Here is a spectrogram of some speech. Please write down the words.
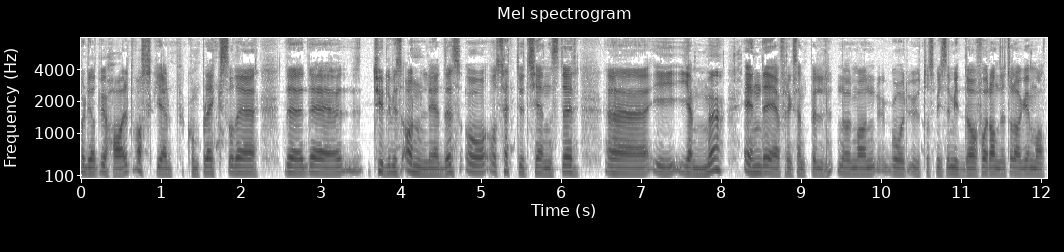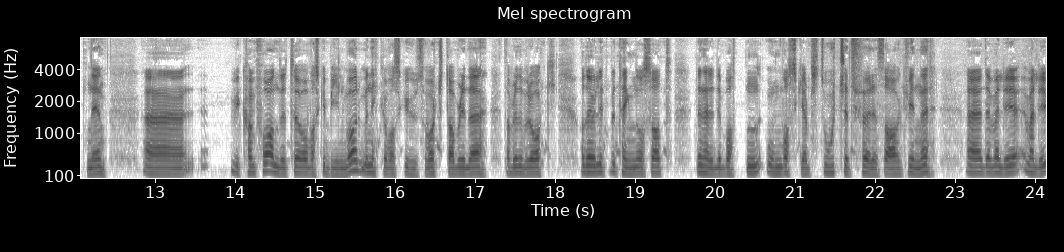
Fordi at vi har et vaskehjelpkompleks. Og det, det, det er tydeligvis annerledes å, å sette ut tjenester uh, i hjemmet enn det er f.eks. når man går ut og spiser middag og får andre til å lage maten din. Uh, vi kan få andre til å vaske bilen vår, men ikke å vaske huset vårt. Da blir det, da blir det bråk. Og Det er jo litt betegnende også at denne debatten om vaskehjelp stort sett føres av kvinner. Eh, det er veldig, veldig,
